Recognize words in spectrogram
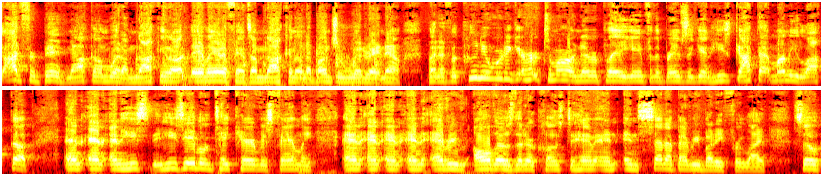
God forbid, knock on wood. I'm knocking on the Atlanta fans. I'm knocking on a bunch of wood right now. But if Acuna were to get hurt tomorrow and never play a game for the Braves again, he's got that money locked up, and and, and he's he's able to take care of his family and and and, and every all those that are close to him and and set up everybody for life. So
